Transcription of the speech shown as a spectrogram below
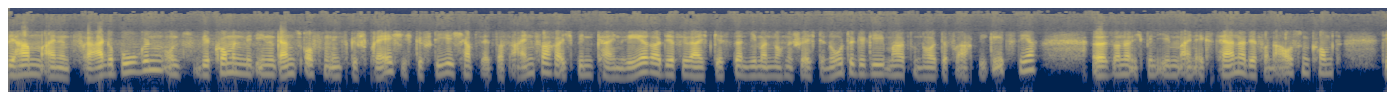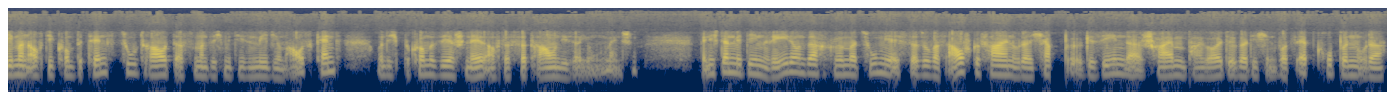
wir haben einen Fragebogen und wir kommen mit Ihnen ganz offen ins Gespräch. Ich gestehe, ich habe es etwas einfacher. Ich bin kein Lehrer, der vielleicht gestern jemand noch eine schlechte Note gegeben hat und heute fragt, wie geht's dir? Äh, sondern ich bin eben ein Externer, der von außen kommt, dem man auch die Kompetenz zutraut, dass man sich mit diesem Medium auskennt und ich bekomme sehr schnell auch das Vertrauen dieser jungen Menschen. Wenn ich dann mit denen rede und sage, hör mal zu, mir ist da sowas aufgefallen oder ich habe äh, gesehen, da schreiben ein paar Leute über dich in WhatsApp-Gruppen oder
